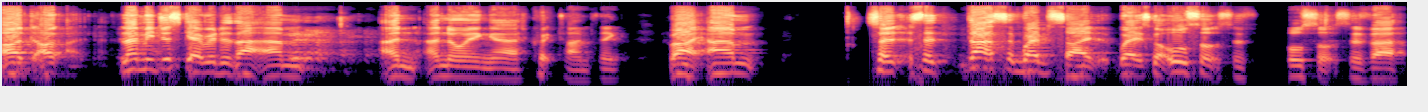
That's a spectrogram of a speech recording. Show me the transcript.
Let me just get rid of that um, an annoying uh, QuickTime thing. Right. Um, so, so that's a website where it's got all sorts of all sorts of. Uh,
